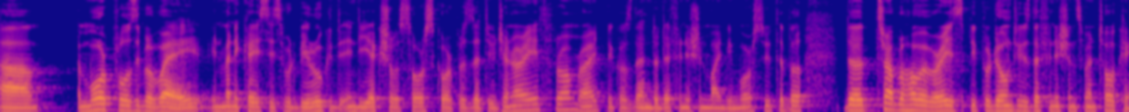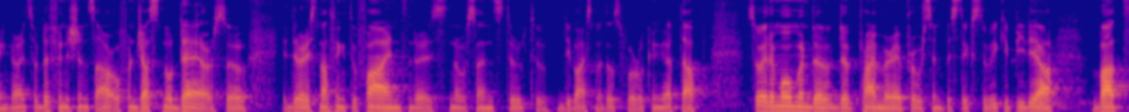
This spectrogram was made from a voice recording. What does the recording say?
um, a more plausible way, in many cases, would be looked in the actual source corpus that you generate from, right? Because then the definition might be more suitable. The trouble, however, is people don't use definitions when talking, right? So definitions are often just not there. So there is nothing to find. There is no sense to, to devise methods for looking that up. So at the moment, the, the primary approach simply sticks to Wikipedia. But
